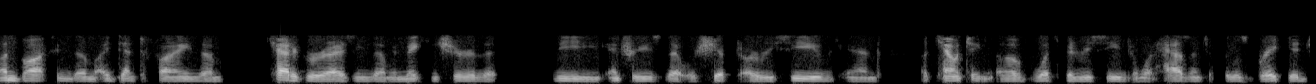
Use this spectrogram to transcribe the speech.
unboxing them, identifying them, categorizing them, and making sure that the entries that were shipped are received and accounting of what's been received and what hasn't. If there was breakage,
